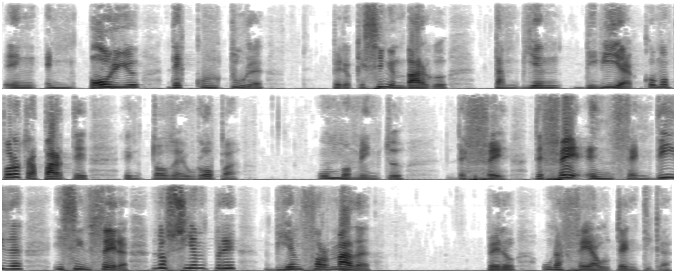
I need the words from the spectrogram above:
en emporio de cultura, pero que sin embargo también vivía, como por otra parte en toda Europa, un momento de fe, de fe encendida y sincera, no siempre bien formada, pero una fe auténtica.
